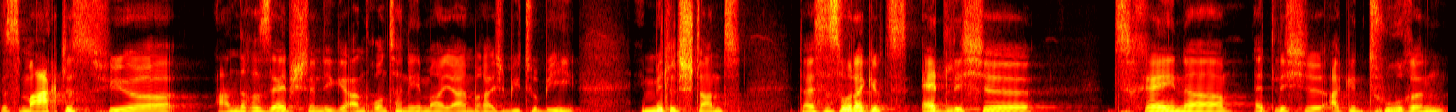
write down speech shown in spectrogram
des Marktes für andere Selbstständige, andere Unternehmer, ja im Bereich B2B, im Mittelstand. Da ist es so, da gibt es etliche Trainer, etliche Agenturen,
